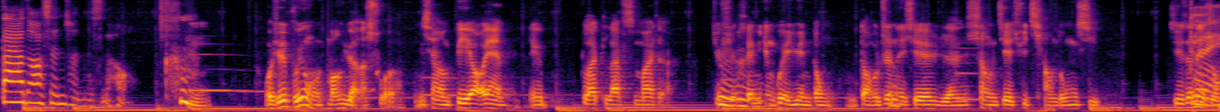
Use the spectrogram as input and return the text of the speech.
大家都要生存的时候，嗯，我觉得不用往远了说了。你像 BLM 那个 Black Lives Matter，就是黑命贵运动，导致那些人上街去抢东西，就在那种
